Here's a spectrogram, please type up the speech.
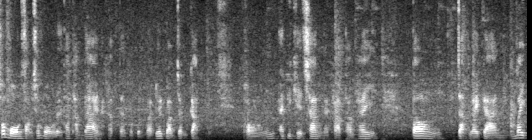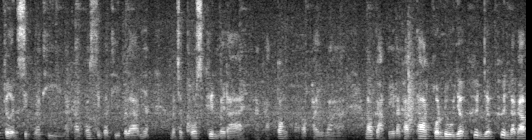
ชั่วโมง 2 ชั่วโมงเลยถ้าทำได้นะครับ แต่ปรากฏว่าด้วยความจำกัดของแอปพลิเคชันนะครับทำให้ต้องจัดรายการไม่เกิน 10 นาทีนะครับเพราะ 10 นาทีไปแล้วเนี่ยมันจะโพสต์ขึ้นไม่ได้นะครับ ต้องขออภัยมาในโอกาสนี้นะครับ ถ้าคนดูเยอะขึ้นเยอะขึ้นนะครับ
